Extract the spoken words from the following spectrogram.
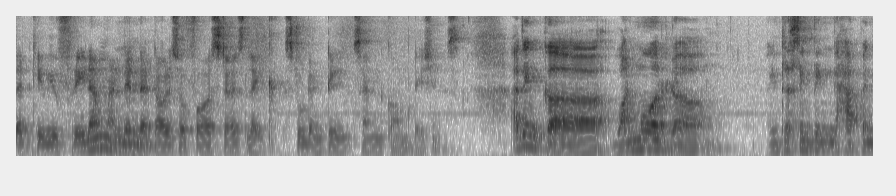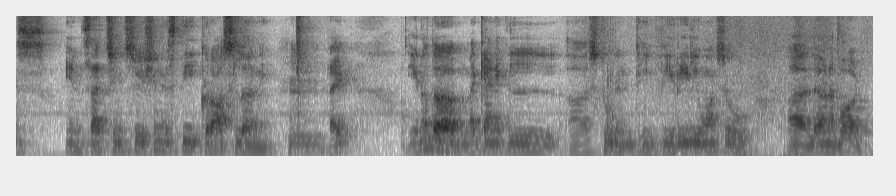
that give you freedom and then Mm. that also fosters like student teams and competitions. I think uh, one more uh, interesting thing happens in such institution is the cross learning, Hmm. right? You know, the mechanical uh, student, if he really wants to uh, learn about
